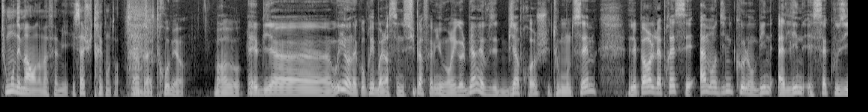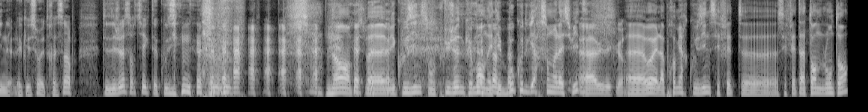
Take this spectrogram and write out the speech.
tout le monde est marrant dans ma famille, et ça je suis très content. Ah bah, trop bien. Bravo. Eh bien, oui, on a compris. Bon, alors, c'est une super famille où on rigole bien et vous êtes bien proches et tout le monde s'aime. Les paroles d'après, c'est Amandine, Colombine, Adeline et sa cousine. La question est très simple. T'es déjà sorti avec ta cousine non, en plus ma- mes cousines sont plus jeunes que moi, on était beaucoup de garçons à la suite. Ah oui, d'accord. Euh, ouais, la première cousine s'est faite, euh, s'est faite attendre longtemps,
